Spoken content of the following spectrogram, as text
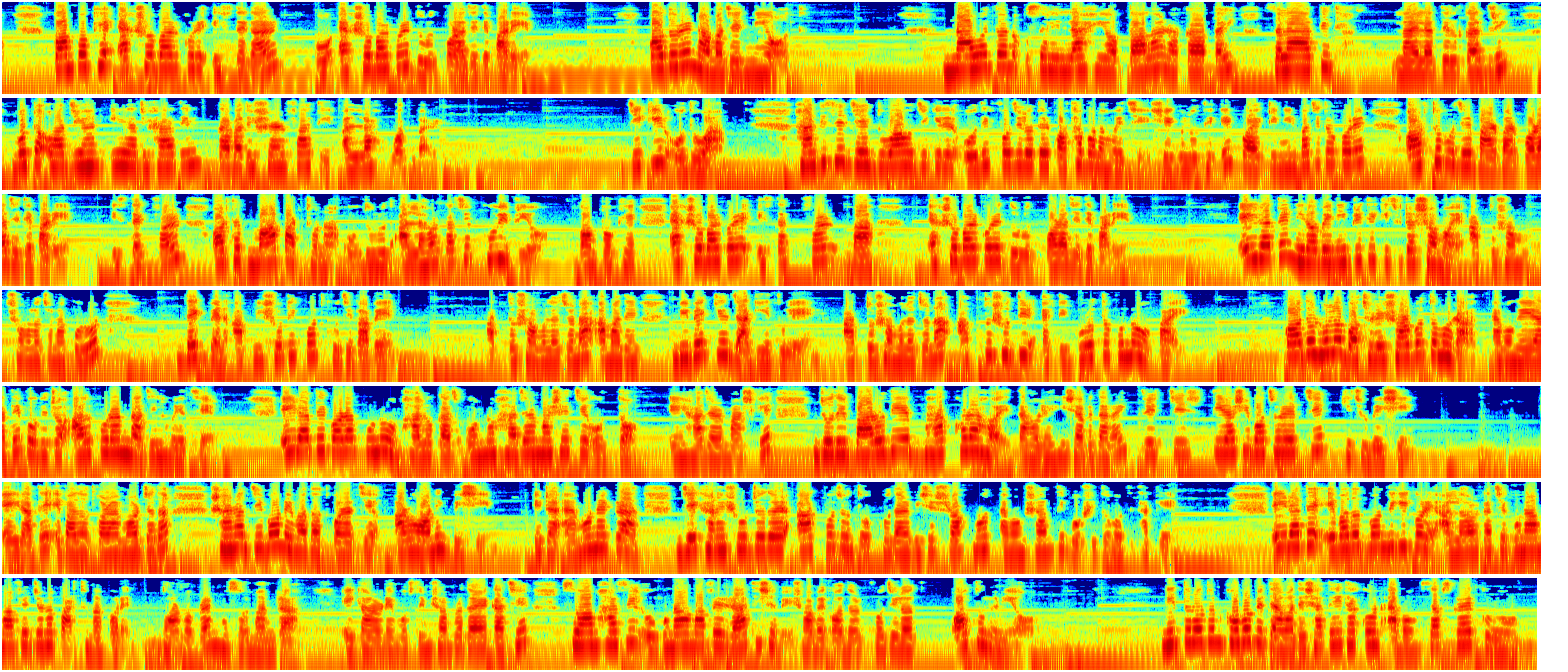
কমপক্ষে একশো বার করে ইফতেগার ও একশো বার করে দুরুদ পড়া যেতে পারে। কদরের নামাজের নিয়ত। উসালিল্লাহি রাকাতাই সালাতিত শরফাতি জিকির ও দোয়া। হাদিসে যে দোয়া ও জিকিরের অধিক ফজিলতের কথা বলা হয়েছে, সেগুলো থেকে কয়েকটি নির্বাচিত করে অর্থ বুঝে বারবার পড়া যেতে পারে। ইস্তেগফার অর্থাৎ মা প্রার্থনা ও দুরুদ আল্লাহর কাছে খুবই প্রিয়। কমপক্ষে একশো বার করে ইস্তেগফার বা একশো বার করে দুরুদ পড়া যেতে পারে। এই রাতে নীরবে নিবৃত্তি কিছুটা সময় আত্মসমালোচনা করুন। দেখবেন আপনি সঠিক পথ খুঁজে পাবেন। আত্মসমালোচনা আমাদের বিবেককে জাগিয়ে তুলে। আত্মসমালোচনা আত্মশুদ্ধির একটি গুরুত্বপূর্ণ উপায়। কদর হলো বছরের সর্বোত্তম রাত এবং এই রাতে পবিত্র আল কোরআন নাজিল হয়েছে। এই রাতে করা কোনো ভালো কাজ অন্য হাজার মাসের চেয়ে উত্তম। এই হাজার মাসকে যদি বারো দিয়ে ভাগ করা হয়, তাহলে হিসাবে দাঁড়ায় তেত্রিশ তিরাশি বছরের চেয়ে কিছু বেশি। এই রাতে এবাদত করার মর্যাদা সারা জীবন এবাদত করার চেয়ে আরও অনেক বেশি। এটা এমন এক রাত যেখানে সূর্যোদয়ের আগ পর্যন্ত খোদার বিশেষ রহমত এবং শান্তি বর্ষিত হতে থাকে। এই রাতে এবাদত বন্দিগি করে? আল্লাহর কাছে গুনাহ মাফের জন্য প্রার্থনা করেন ধর্মপ্রাণ মুসলমানরা। এই কারণে মুসলিম সম্প্রদায়ের কাছে সোয়াব হাসিল ও গুনাহ মাফের রাত হিসেবে সবে কদর, ফজিলত অতুলনীয়। নিত্য নতুন খবর পেতে আমাদের সাথেই থাকুন এবং সাবস্ক্রাইব করুন।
